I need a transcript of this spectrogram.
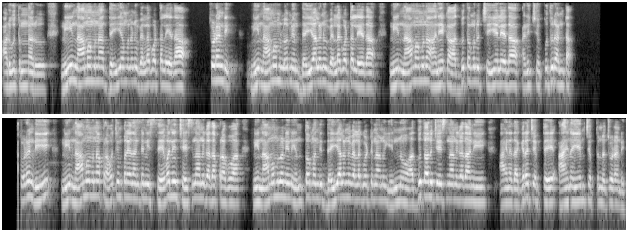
అడుగుతున్నారు. నీ నామమున దెయ్యములను వెళ్ళగొట్టలేదా? చూడండి నీ నామంలో మేము దయ్యాలను వెళ్ళగొట్టలేదా? నీ నామమున అనేక అద్భుతములు చేయలేదా? అని చెప్పుదురంట. చూడండి నీ నామమున ప్రవచింపలేదంటే నీ సేవ నేను చేసినాను కదా ప్రభువ? నీ నామంలో నేను ఎంతో మంది దయ్యాలను వెళ్ళగొట్టినాను ఎన్నో అద్భుతాలు చేసినాను కదా అని ఆయన దగ్గర చెప్తే ఆయన ఏం చెప్తుండో చూడండి.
